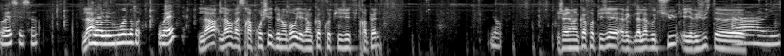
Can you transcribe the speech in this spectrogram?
Ouais, c'est ça. Là, Genre le moindre. Ouais là, là, on va se rapprocher de l'endroit où il y avait un coffre piégé, tu te rappelles? Non. Genre, il y avait un coffre piégé avec de la lave au-dessus et il y avait juste. euh, Ah oui.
